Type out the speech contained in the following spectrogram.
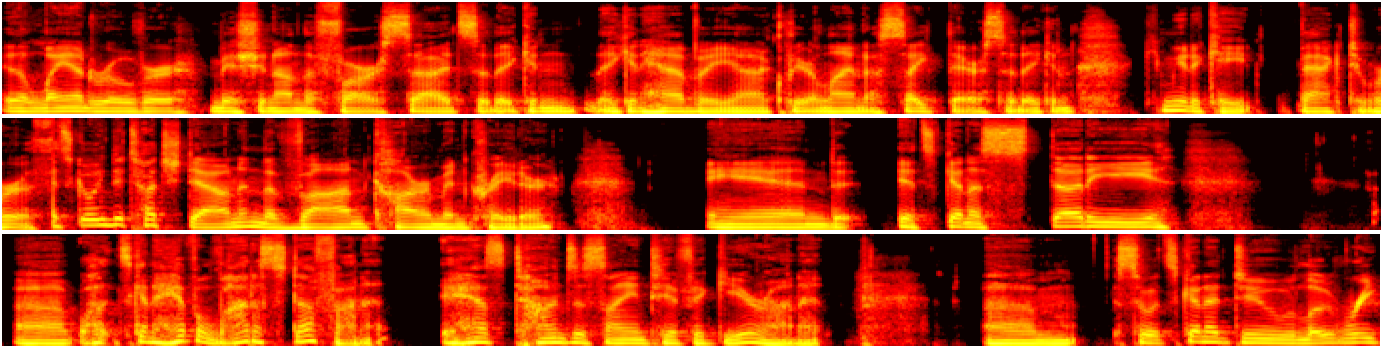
and the Land Rover mission on the far side, so they can they can have a uh, clear line of sight there, so they can communicate back to Earth. It's going to touch down in the von Karman crater, and it's going to study. Uh, well, it's going to have a lot of stuff on it. It has tons of scientific gear on it. Um, so it's going to do low, re-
